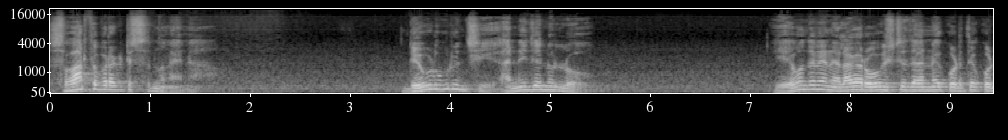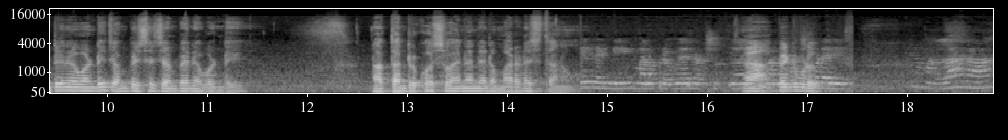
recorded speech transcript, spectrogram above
స్వార్థ ప్రకటిస్తుంది నాయన. దేవుడి గురించి అన్ని జనుల్లో ఏముంది నేను ఎలాగ రోగిష్టిదాన్నే కొడితే కొట్టేనివ్వండి చంపేస్తే చంపేనివ్వండి. నా తండ్రి కోసమైనా నేను మరణిస్తాను. లేదండి, మన ప్రభు అయిన రక్ష- ఆ, మన పెట్టు ఇప్పుడు. రక్షకుడైన మళ్ళాగా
